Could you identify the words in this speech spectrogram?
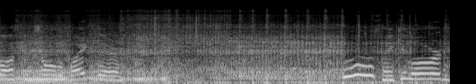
Lost control of the bike there. Woo, thank you, Lord.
